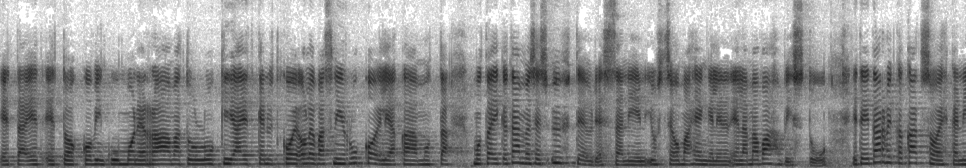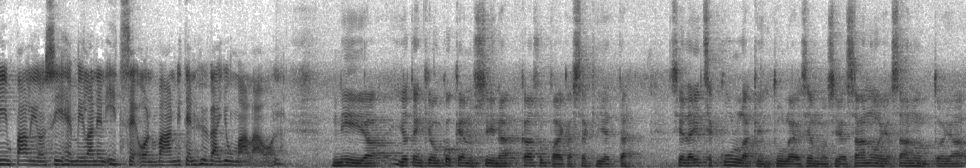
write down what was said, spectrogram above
että et, et ole kovin kummonen raamatun lukija, etkä nyt koe olevas niin rukoilijakaan, mutta, mutta eikö tämmöisessä yhteydessä niin just se oma hengellinen elämä vahvistuu. Että ei tarvitse katsoa ehkä niin paljon siihen, millainen itse on, vaan miten hyvä Jumala on. Niin, ja jotenkin on kokenut siinä kasvupaikassakin, että siellä itse kullakin tulee semmoisia sanoja, sanontoja,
